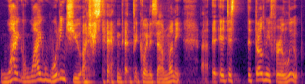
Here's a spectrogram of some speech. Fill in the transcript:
why why wouldn't you understand that Bitcoin is sound money? Uh, it, just it throws me for a loop,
